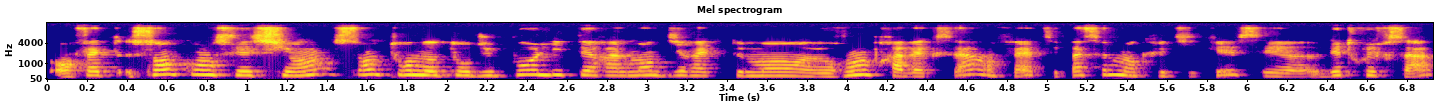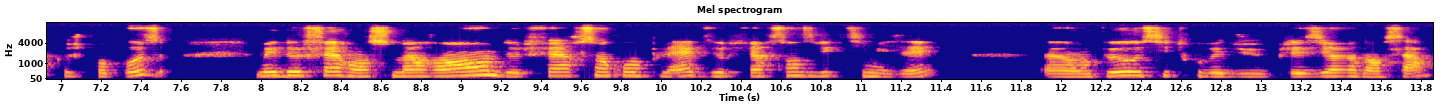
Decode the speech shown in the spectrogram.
en fait, sans concession, sans tourner autour du pot, littéralement directement euh, rompre avec ça. En fait, c'est pas seulement critiquer, c'est euh, détruire ça que je propose, mais de le faire en se marrant, de le faire sans complexe, de le faire sans se victimiser. on peut aussi trouver du plaisir dans ça.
